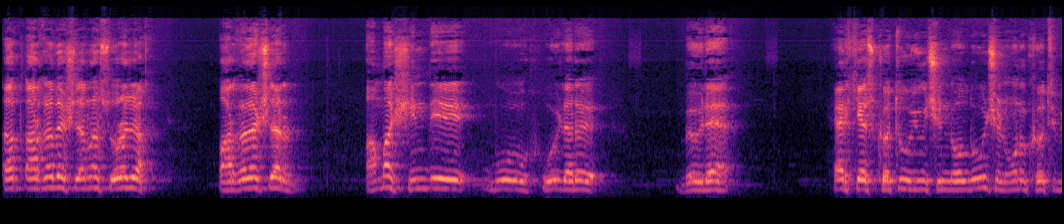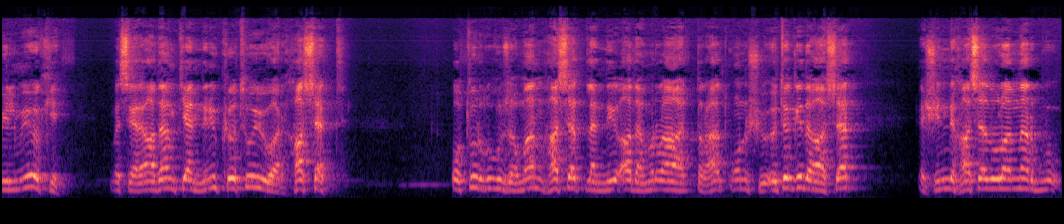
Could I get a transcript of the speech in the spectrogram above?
Arkadaşlarına soracak. Arkadaşlar ama şimdi bu huyları böyle herkes kötü huyun içinde olduğu için onu kötü bilmiyor ki. Mesela adam kendinin kötü huyu var. Haset. Oturduğu zaman hasetlendiği adamı rahat rahat konuşuyor. Öteki de haset. E şimdi haset olanlar bu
